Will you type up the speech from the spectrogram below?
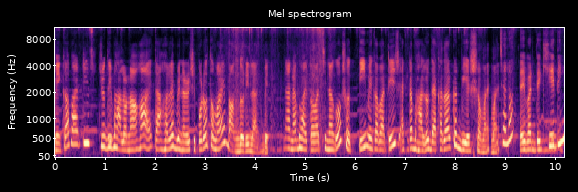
মেকআপ আর্টিস্ট যদি ভালো না হয়, তাহলে বেনারসি পরেও তোমায় বান্দরই লাগবে। না না, ভয় পাওয়াচ্ছি না গো সত্যিই মেকআপ আর্টিস্ট একটা ভালো দেখা দরকার বিয়ের সময়। চলো, এবার দেখিয়ে দিই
